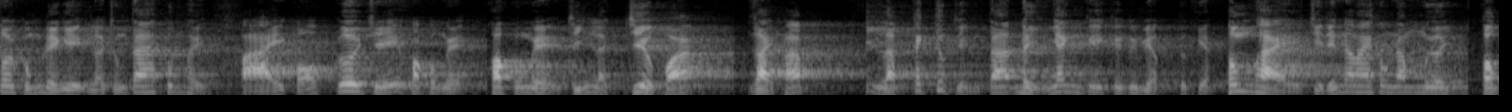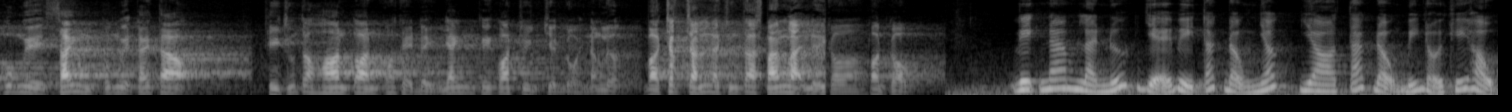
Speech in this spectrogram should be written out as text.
Tôi cũng đề nghị là chúng ta cũng phải phải có cơ chế khoa công nghệ. Khoa công nghệ chính là chìa khóa, giải pháp là cách thức để chúng ta đẩy nhanh cái, cái, cái việc thực hiện. Không phải chỉ đến năm 2050 có công nghệ xanh, công nghệ tái tạo thì chúng ta hoàn toàn có thể đẩy nhanh cái quá trình chuyển đổi năng lượng và chắc chắn là chúng ta mang lại lợi ích cho toàn cầu. Việt Nam là nước dễ bị tác động nhất do tác động biến đổi khí hậu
